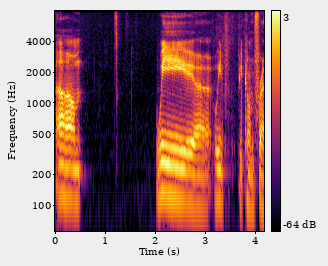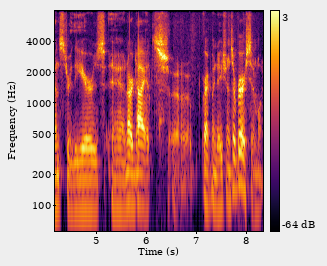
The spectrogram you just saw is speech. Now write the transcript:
um, we uh, we've become friends through the years, and our diets uh, recommendations are very similar,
